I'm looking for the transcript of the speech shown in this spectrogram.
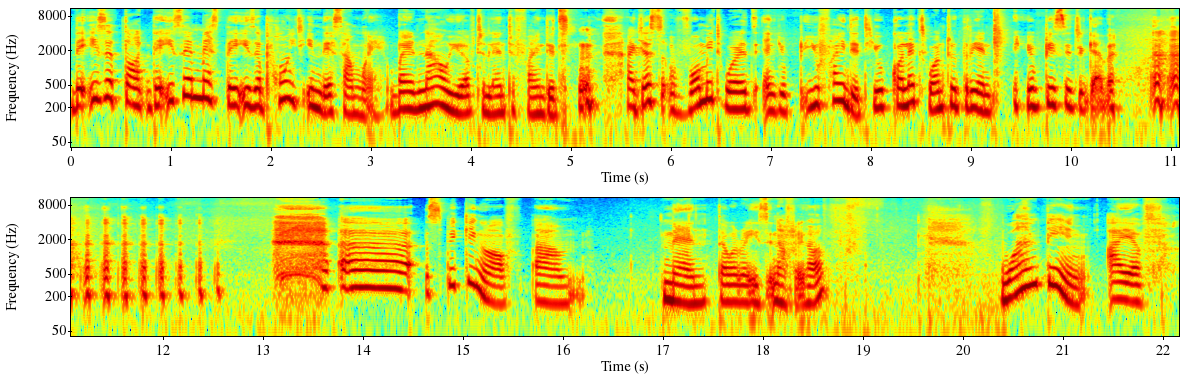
is a thought there is a mess there is a point in there somewhere but now you have to learn to find it. I just vomit words and you you find it. You collect one two three and you piece it together. Uh, speaking of um, men that were raised in africa one thing i have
